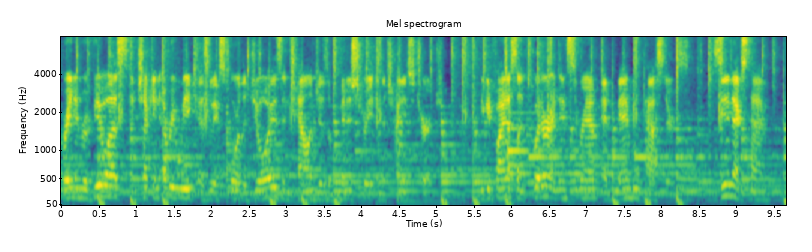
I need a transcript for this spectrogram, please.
Rate and review us, and check in every week as we explore the joys and challenges of ministry in the Chinese church. You can find us on Twitter and Instagram at Bamboo Pastors. See you next time.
